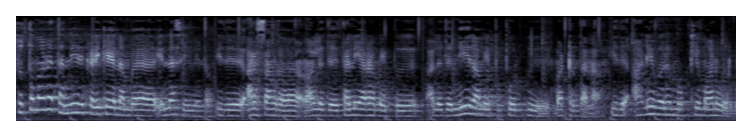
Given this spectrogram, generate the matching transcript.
சுத்தமான தண்ணீர் கிடைக்க நம்ம என்ன செய்ய வேண்டும்? இது அரசாங்கம் அல்லது தனியார் அமைப்பு அல்லது நீர் அமைப்பு பொறுப்பு மட்டும்தானா? இது அனைவரும் முக்கியமான ஒரு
